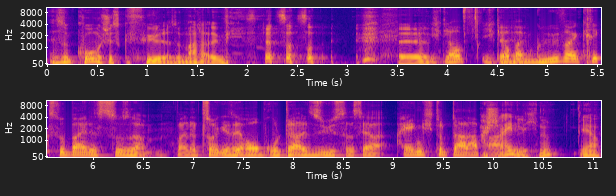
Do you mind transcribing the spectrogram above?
es ist so ein komisches Gefühl. Also man hat da irgendwie so, so äh, ich glaube, ich glaub, äh, beim Glühwein kriegst du beides zusammen, weil das Zeug ist ja auch brutal süß. Das ist ja eigentlich total abartig. Wahrscheinlich, ne? Ja.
